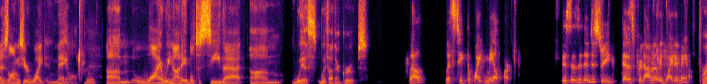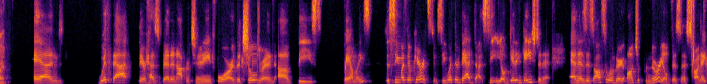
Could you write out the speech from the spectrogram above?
as long as you're white and male. Mm. Um, why are we not able to see that um, with with other groups? Well, let's take the white male part this is an industry that is predominantly white and male. Right. And with that, there has been an opportunity for the children of these families to see what their parents do, see what their dad does, see, you know, get engaged in it. And as it's also a very entrepreneurial business on a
